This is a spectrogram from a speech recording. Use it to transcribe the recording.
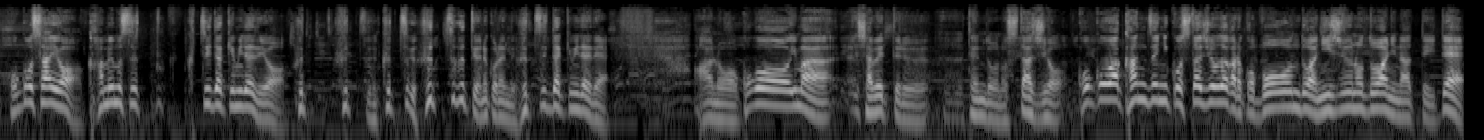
保護作用カメムスくっついたっけみたいでよ。ふっくっつぐふっつぐっていうねこれねふっついたっけみたいで。あのここ今喋ってる天童のスタジオここは完全にこうスタジオだからこう防音ドア二重のドアになっていて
